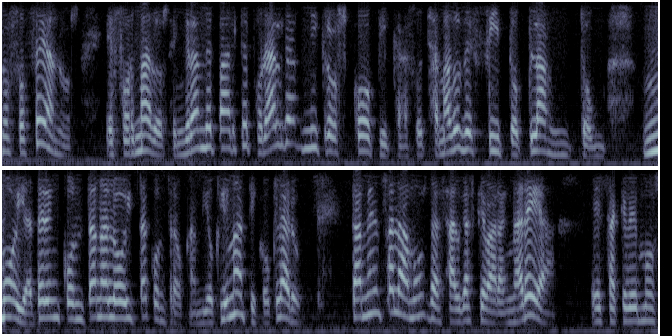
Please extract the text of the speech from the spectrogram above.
nos océanos e formados en grande parte por algas microscópicas, o chamado de fitoplancton, moi a ter en conta na loita contra o cambio climático, claro. Tamén falamos das algas que varan na area, esa que vemos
